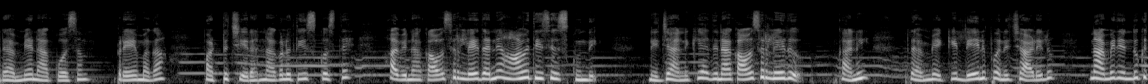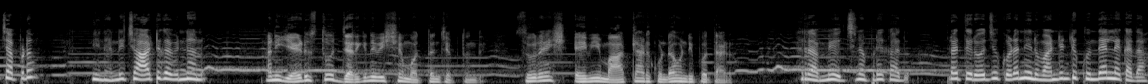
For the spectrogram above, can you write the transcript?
రమ్య నా కోసం ప్రేమగా పట్టు చీర నగలు తీసుకొస్తే అవి నాకు అవసరం లేదని ఆమె తీసేసుకుంది. నిజానికి అది నాకు అవసరం లేదు. కానీ రమ్యకి లేనిపోని చాడీలు నా మీద ఎందుకు చెప్పడం? నేనన్ని చాటుగా విన్నాను. అని ఏడుస్తూ జరిగిన విషయం మొత్తం చెప్తుంది. సురేష్ ఏమీ మాట్లాడకుండా ఉండిపోతాడు. రమ్య వచ్చినప్పుడే కాదు. ప్రతిరోజు కూడా నేను వంటింటి కుందేలనే కదా.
